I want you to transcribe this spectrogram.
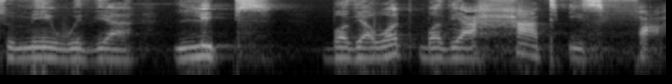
to me with their lips, but their what? But their heart is far.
